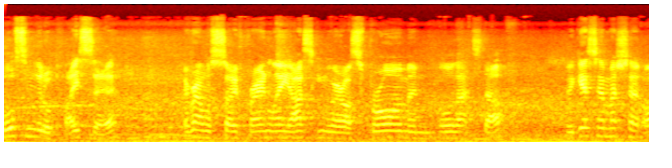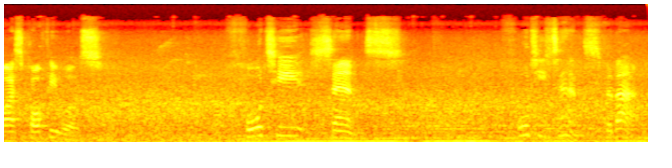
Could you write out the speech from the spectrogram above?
Awesome little place there. Everyone was so friendly, asking where I was from and all that stuff. But guess how much that iced coffee was? 40 cents. 40 cents for that.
